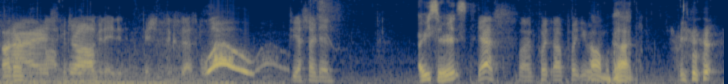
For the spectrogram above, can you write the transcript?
Got her. Nice, good job. eliminated. Mission successful. Woo! Yes, I did. Are you serious? Yes, I put I put you in. Oh my god.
